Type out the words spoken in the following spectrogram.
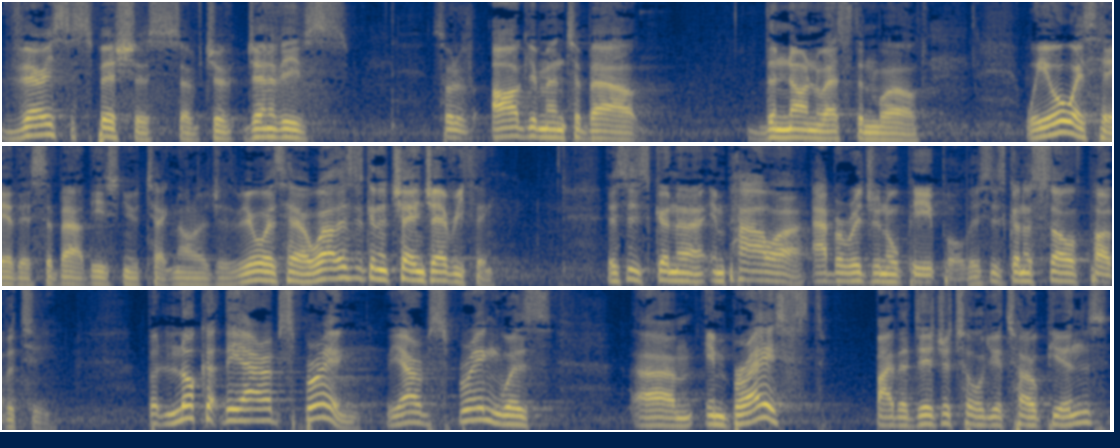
very suspicious of Ge- Genevieve's sort of argument about the non Western world. We always hear this about these new technologies. We always hear, well, this is going to change everything. This is going to empower Aboriginal people. This is going to solve poverty. But look at the Arab Spring. The Arab Spring was um, embraced by the digital utopians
